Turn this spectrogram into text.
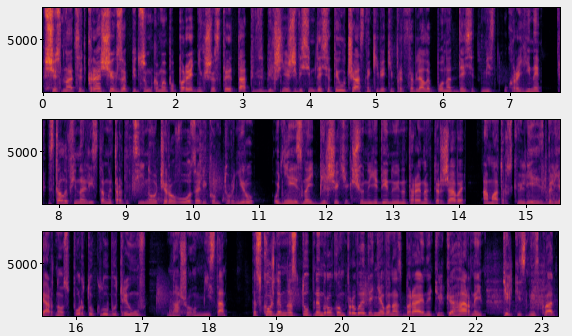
16 кращих за підсумками попередніх шести етапів з більш ніж 80 учасників, які представляли понад 10 міст України, стали фіналістами традиційного чергового за ліком турніру однієї з найбільших, якщо не єдиної на теренах держави, аматорської ліги з більярдного спорту клубу Тріумф нашого міста. З кожним наступним роком проведення вона збирає не тільки гарний, кількісний склад,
